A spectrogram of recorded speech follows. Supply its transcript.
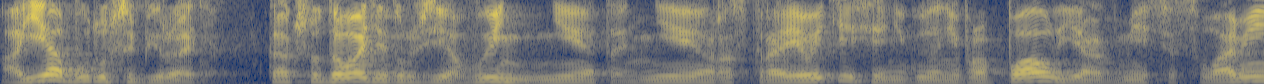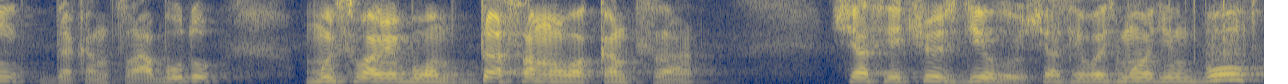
а я буду собирать. Так что давайте, друзья, вы не, это, не расстраивайтесь, я никуда не пропал, я вместе с вами до конца буду. Мы с вами будем до самого конца. Сейчас я что сделаю? Сейчас я возьму один болт,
